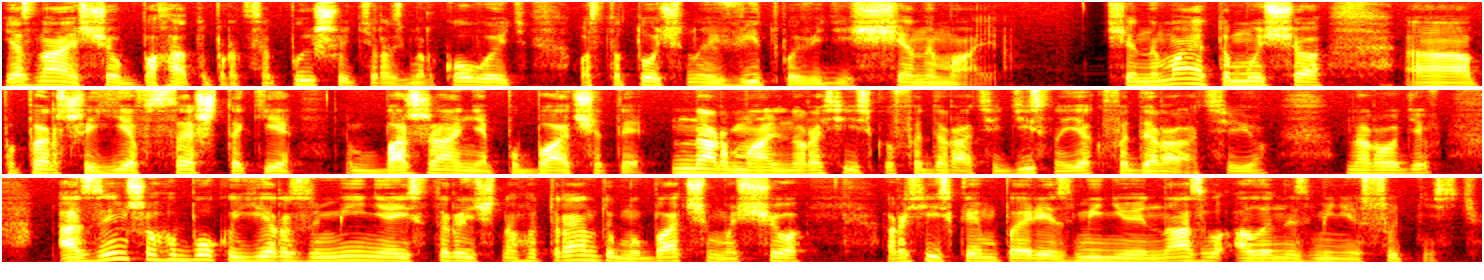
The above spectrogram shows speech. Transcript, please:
Я знаю, що багато про це пишуть, розмірковують. Остаточної відповіді ще немає. Ще немає, тому що, е, по-перше, є все ж таки бажання побачити нормальну Російську Федерацію, дійсно як федерацію народів. А з іншого боку, є розуміння історичного тренду. Ми бачимо, що Російська імперія змінює назву, але не змінює сутність.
